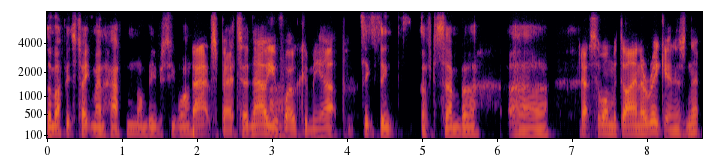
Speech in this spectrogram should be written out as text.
The Muppets Take Manhattan on BBC One. That's better. Now you've Uh, woken me up. 16th of December. Uh, That's the one with Diana Riggin, isn't it?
